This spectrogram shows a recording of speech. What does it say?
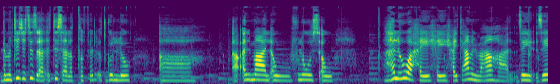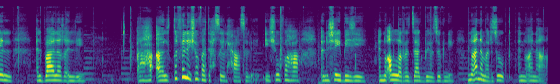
لما تيجي تسأل, تسأل الطفل وتقول له آه المال أو فلوس أو هل هو حي حي حيتعامل معاها زي زي البالغ اللي الطفل يشوفها تحصيل حاصل يشوفها إنه شيء بيجي. إنه الله الرزاق بيرزقني إنه أنا مرزوق إنه أنا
